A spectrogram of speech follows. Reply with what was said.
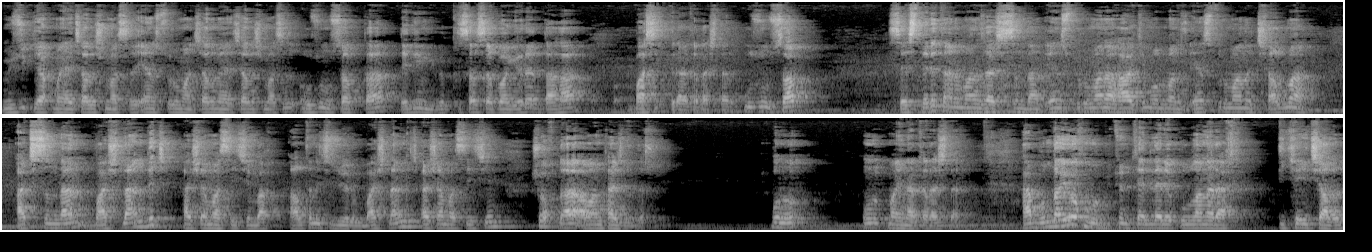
müzik yapmaya çalışması, enstrüman çalmaya çalışması uzun sapta dediğim gibi kısa sapa göre daha basittir arkadaşlar. Uzun sap sesleri tanımanız açısından, enstrümana hakim olmanız, enstrümanı çalma açısından başlangıç aşaması için bak altını çiziyorum. Başlangıç aşaması için çok daha avantajlıdır. Bunu unutmayın arkadaşlar. Ha bunda yok mu bütün telleri kullanarak dikey çalım?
